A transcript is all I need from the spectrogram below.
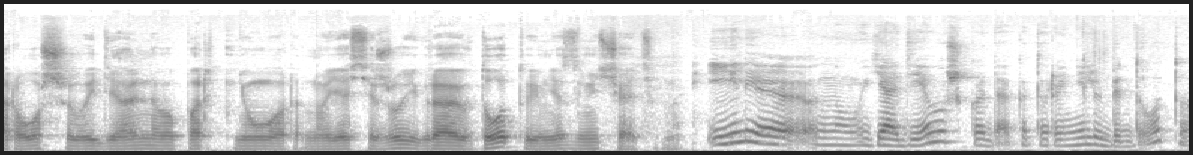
хорошего, идеального партнера, но я сижу, играю в доту, и мне замечательно. Или, ну, я девушка, да, которая не любит доту,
